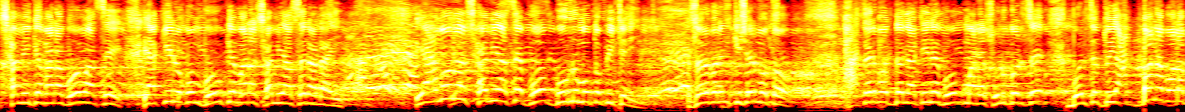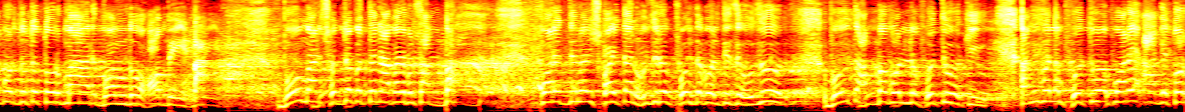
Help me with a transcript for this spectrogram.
স্বামীকে মারা বউ আছে, একই রকম বউকে মারা স্বামী আছে না নাই? এমনও স্বামী আছে, বউ গরুর মতো জোরে বলেন, কিসের মতো? হাতের মধ্যে ল্যাটিনে বউ মারা শুরু করছে, বলছে, তুই আব্বা না বলা পর্যন্ত তোর মার বন্ধ হবে না। বউ মার সহ্য করতে না পারে, বলছে, আব্বা পরের দিন ওই শয়তান হুজুরক ফোনতে বলতেছে, হুজুর, বউ তো আব্বা বলল, ফতুয়া কি? আমি বললাম, ফতুয়া পরে আগে তোর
